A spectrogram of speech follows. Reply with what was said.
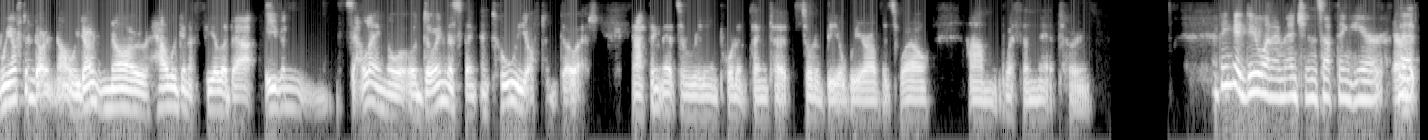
we often don't know. We don't know how we're going to feel about even selling or, or doing this thing until we often do it. And I think that's a really important thing to sort of be aware of as well um, within that too. I think I do want to mention something here yeah. that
